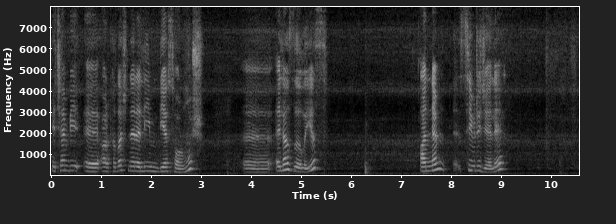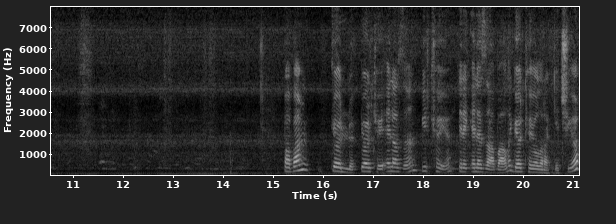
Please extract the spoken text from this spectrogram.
Geçen bir e, arkadaş nereliyim diye sormuş. E, Elazığlıyız. Annem e, Sivriceli. Babam Göllü, Gölköyü, Elazığ'ın bir köyü. Direkt Elazığ'a bağlı Gölköy olarak geçiyor.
